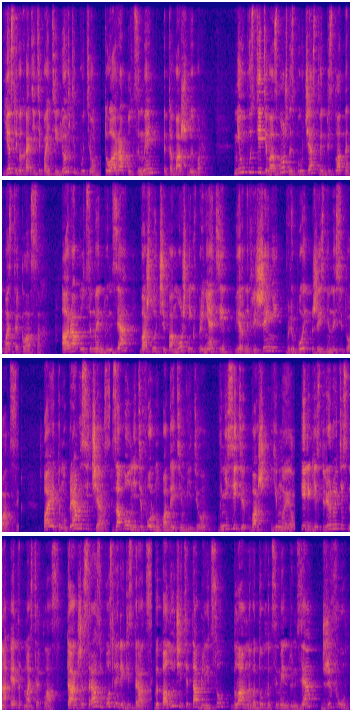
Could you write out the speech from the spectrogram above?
Если вы хотите пойти легким путем, то оракул Цимень – это ваш выбор. Не упустите возможность поучаствовать в бесплатных мастер-классах. Оракул Цимэн Дунзя – ваш лучший помощник в принятии верных решений в любой жизненной ситуации. Поэтому прямо сейчас заполните форму под этим видео, внесите ваш e-mail и регистрируйтесь на этот мастер-класс. Также сразу после регистрации вы получите таблицу главного духа Цимэнь Дунзя Джифу.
